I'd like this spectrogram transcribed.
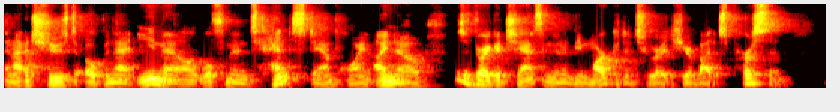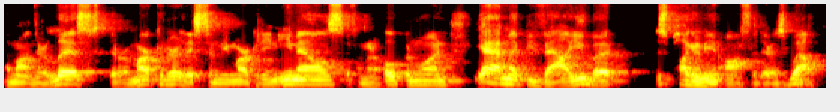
and I choose to open that email, well, from an intent standpoint, I know there's a very good chance I'm going to be marketed to right here by this person. I'm on their list. They're a marketer. They send me marketing emails. If I'm going to open one, yeah, it might be value, but there's probably going to be an offer there as well.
